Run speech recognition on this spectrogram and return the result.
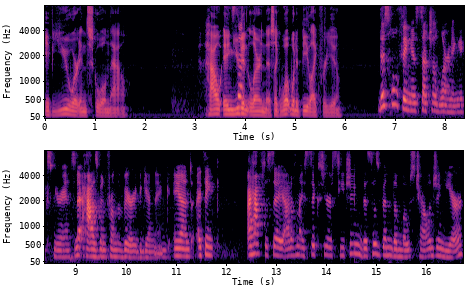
if you were in school now how and you so, didn't learn this like what would it be like for you? This whole thing is such a learning experience and it has been from the very beginning and i think i have to say out of my six years teaching this has been the most challenging year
